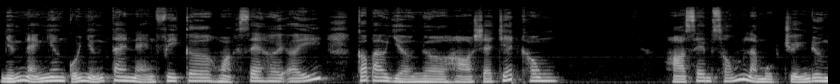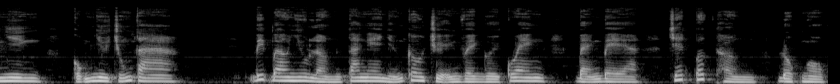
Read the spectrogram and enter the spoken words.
Những nạn nhân của những tai nạn phi cơ hoặc xe hơi ấy có bao giờ ngờ họ sẽ chết không? Họ xem sống là một chuyện đương nhiên, cũng như chúng ta. Biết bao nhiêu lần ta nghe những câu chuyện về người quen, bạn bè, chết bất thần, đột ngột.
